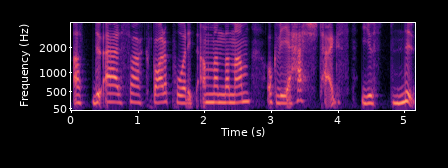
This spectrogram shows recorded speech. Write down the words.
att du är sökbar på ditt användarnamn och via hashtags just nu.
